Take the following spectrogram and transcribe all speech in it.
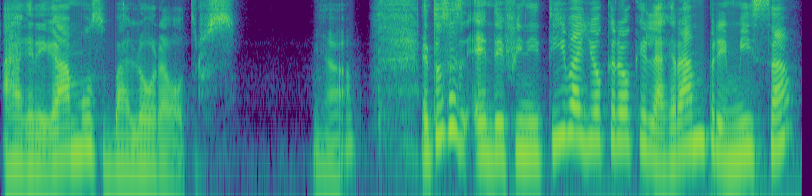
agregamos valor a otros. ¿ya? Entonces, en definitiva, yo creo que la gran premisa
